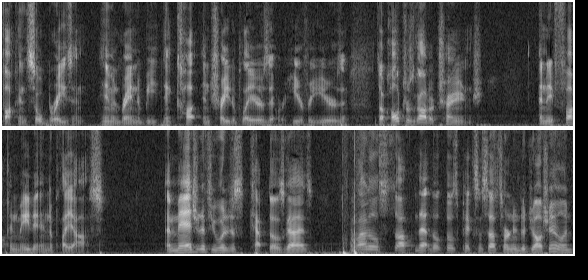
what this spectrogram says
fucking so brazen him and Brandon Beane. Then cut and traded players that were here for years, and the culture's got to change. And they fucking made it in the playoffs. Imagine if you would have just kept those guys. A lot of those stuff, that those picks and stuff, turned into Josh Allen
